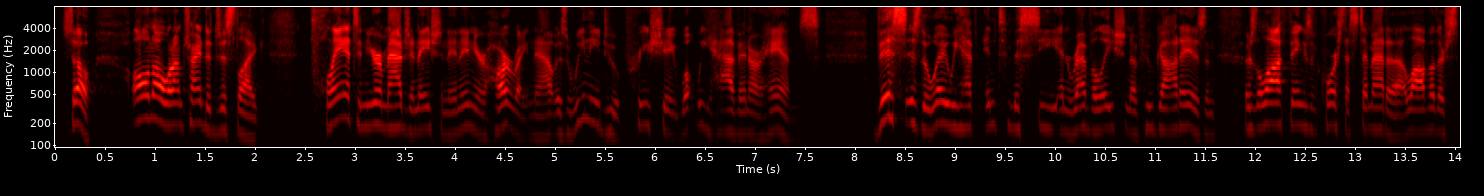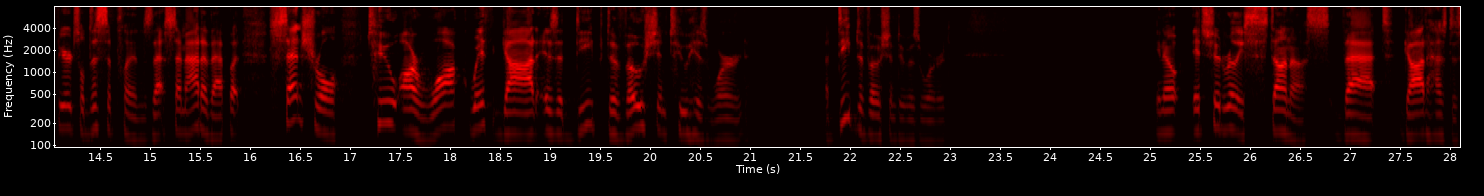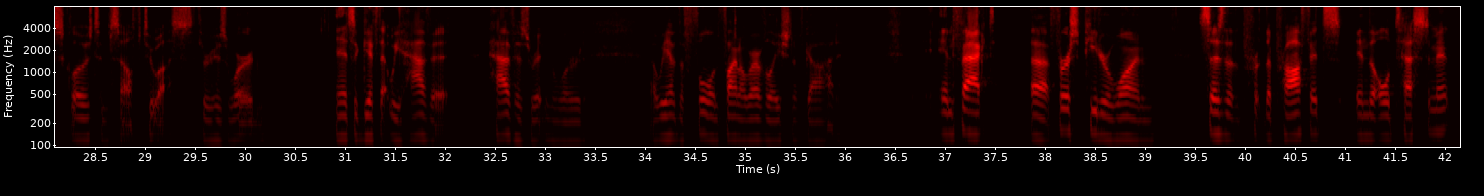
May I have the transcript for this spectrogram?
So, all in all, what I'm trying to just like plant in your imagination and in your heart right now is we need to appreciate what we have in our hands. This is the way we have intimacy and revelation of who God is. And there's a lot of things, of course, that stem out of that, a lot of other spiritual disciplines that stem out of that. But central to our walk with God is a deep devotion to His Word. A deep devotion to His Word. You know, it should really stun us that God has disclosed Himself to us through His Word. And it's a gift that we have it, have His written Word. Uh, we have the full and final revelation of God. In fact, uh, 1 Peter 1 says that the prophets in the Old Testament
